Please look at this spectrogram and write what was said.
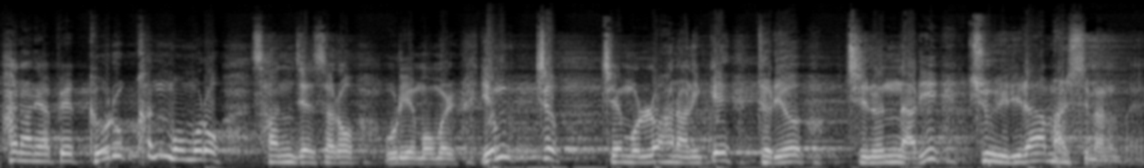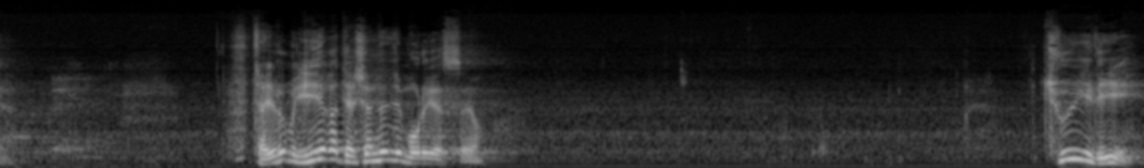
하나님 앞에 거룩한 몸으로 산제사로 우리의 몸을 영적 제물로 하나님께 드려지는 날이 주일이라 말씀하는 거예요. 자, 여러분 이해가 되셨는지 모르겠어요. 주일이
